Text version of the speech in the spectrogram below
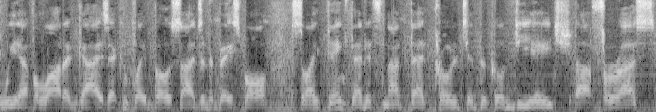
We have a lot of guys that can play both sides of the baseball. So I think that it's not that prototypical DH uh, for us,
